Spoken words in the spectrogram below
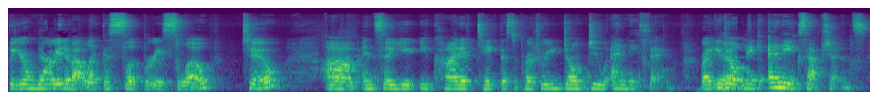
But you're worried about like a slippery slope too. Um, and so you you kind of take this approach where you don't do anything right? You yeah. don't make any exceptions.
